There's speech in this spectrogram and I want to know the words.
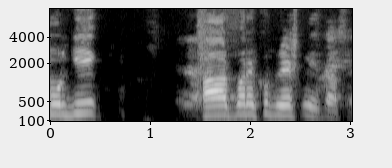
মুরগি খাওয়ার পরে খুব রেস্ট নিতে আছে।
